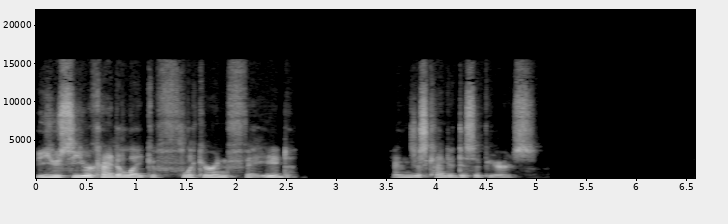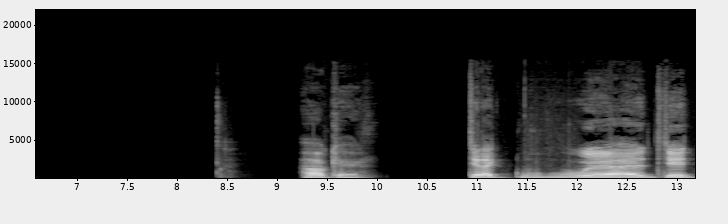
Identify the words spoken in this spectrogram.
you see her kind of like flicker and fade and just kind of disappears. Okay. Did I w- uh, did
